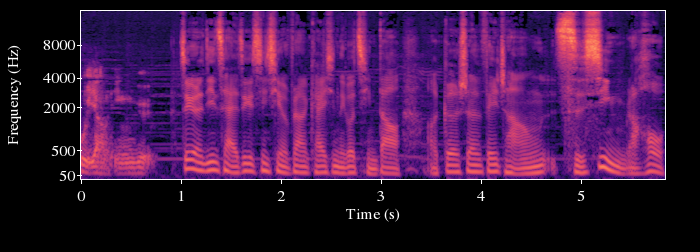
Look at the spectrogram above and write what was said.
不一样的音乐，这个人精彩，这个心情也非常开心，能够请到呃歌声非常磁性，然后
